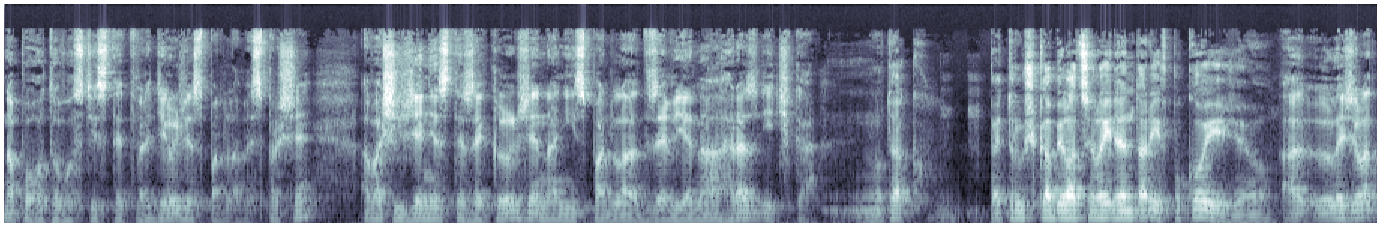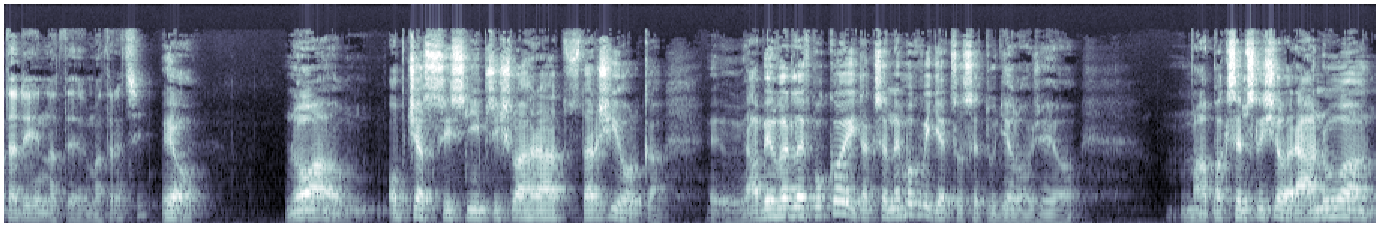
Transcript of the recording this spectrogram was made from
Na pohotovosti jste tvrdil, že spadla ve sprše a vaší ženě jste řekl, že na ní spadla dřevěná hrazdička. No tak Petruška byla celý den tady v pokoji, že jo? A ležela tady na té matraci? Jo. No a občas si s ní přišla hrát starší holka. Já byl vedle v pokoji, tak jsem nemohl vidět, co se tu dělo, že jo. No a pak jsem slyšel ránu a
